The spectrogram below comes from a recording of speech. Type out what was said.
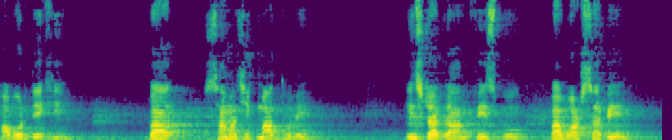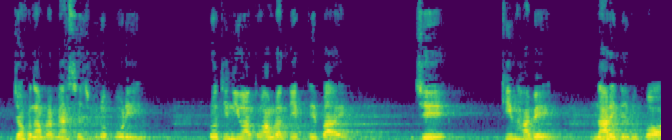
খবর দেখি বা সামাজিক মাধ্যমে, ইনস্টাগ্রাম, ফেসবুক বা হোয়াটসঅ্যাপে যখন আমরা মেসেজগুলো পড়ি, প্রতিনিয়ত আমরা দেখতে পাই যে কীভাবে নারীদের উপর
